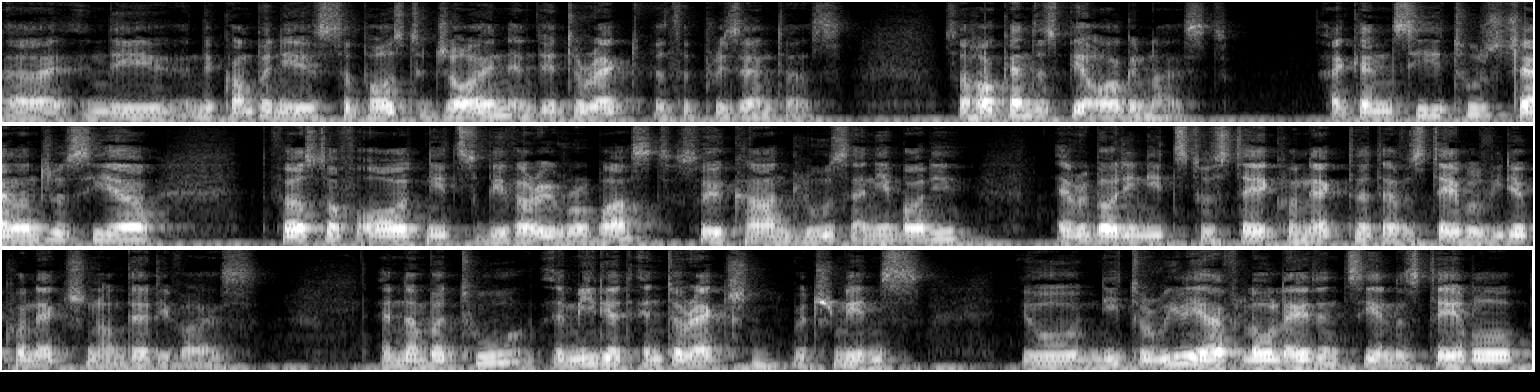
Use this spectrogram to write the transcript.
uh, in the in the company is supposed to join and interact with the presenters. So how can this be organized? I can see two challenges here. First of all, it needs to be very robust, so you can't lose anybody. Everybody needs to stay connected, have a stable video connection on their device. And number two, immediate interaction, which means you need to really have low latency and a stable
